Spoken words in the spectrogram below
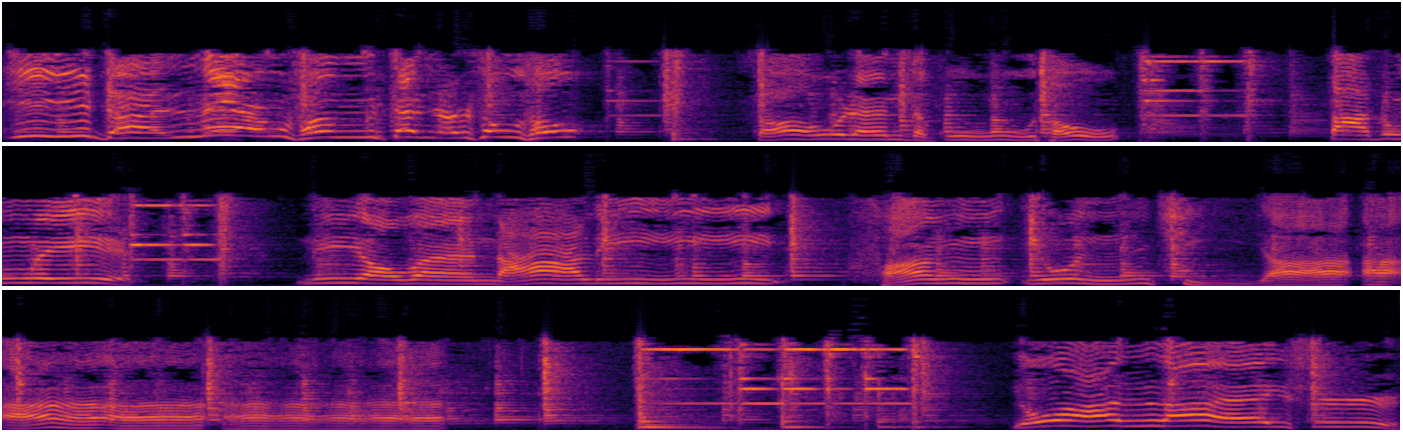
一阵凉风阵儿嗖嗖，骚人的骨头。大众哎，你要问哪里？放运气呀！原来是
